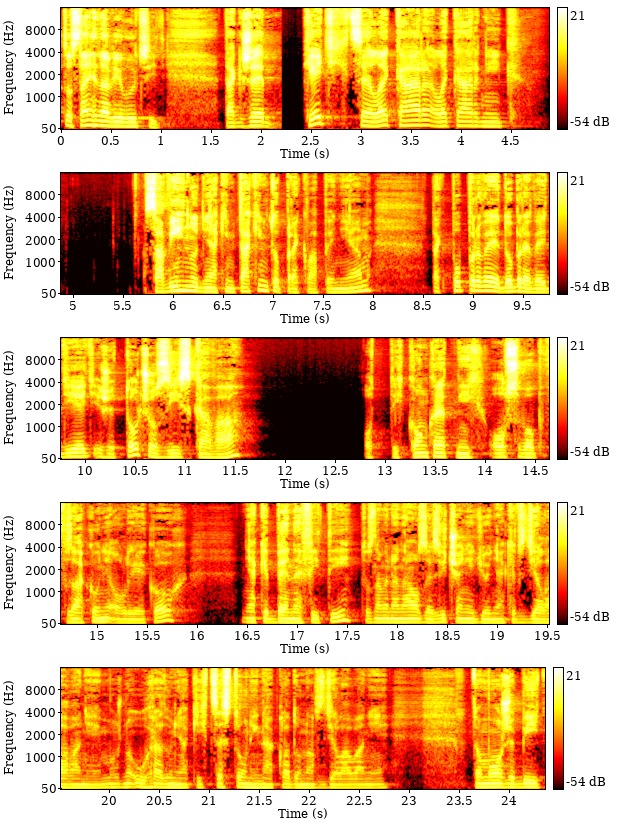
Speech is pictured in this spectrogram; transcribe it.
to sa nedá vylúčiť. Takže keď chce lekár, lekárnik sa vyhnúť nejakým takýmto prekvapeniam, tak poprvé je dobre vedieť, že to, čo získava od tých konkrétnych osôb v zákone o liekoch, nejaké benefity, to znamená naozaj zvyčajne ide o nejaké vzdelávanie, možno úhradu nejakých cestovných nákladov na vzdelávanie. To môže byť,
